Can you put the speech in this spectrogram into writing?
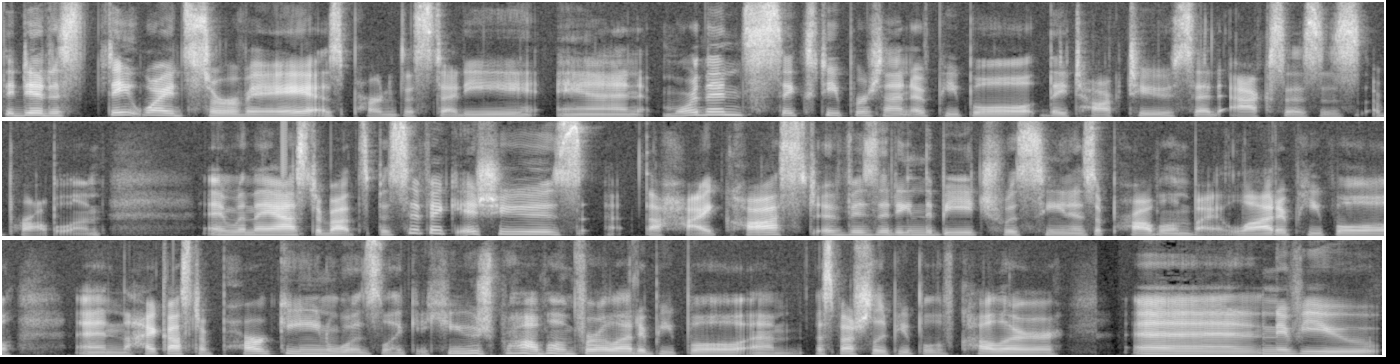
they did a statewide survey as part of the study, and more than 60% of people they talked to said access is a problem. And when they asked about specific issues, the high cost of visiting the beach was seen as a problem by a lot of people. And the high cost of parking was like a huge problem for a lot of people, um, especially people of color. And if you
